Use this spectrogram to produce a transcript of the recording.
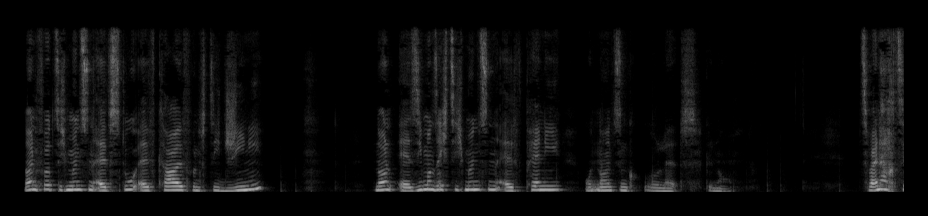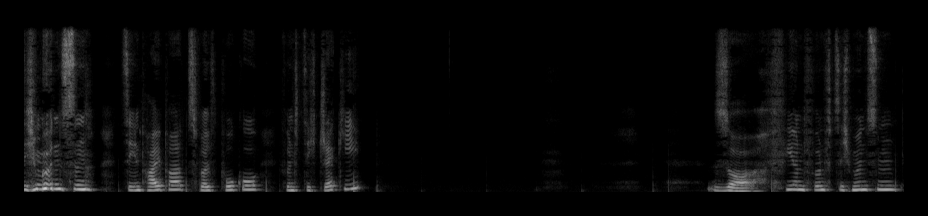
49 Münzen, 11 Stu, 11 Karl, 50 Genie. 9, äh, 67 Münzen, 11 Penny und 19 Roulette. Genau. 82 Münzen, 10 Piper, 12 Poco, 50 Jackie. So, 54 Münzen,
